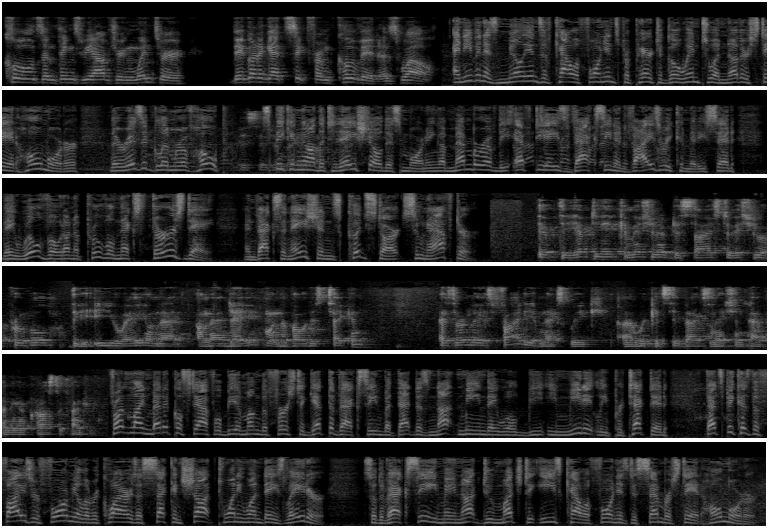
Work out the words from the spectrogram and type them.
colds and things we have during winter, they're going to get sick from COVID as well. And even as millions of Californians prepare to go into another stay at home order, there is a glimmer of hope. Speaking on the Today Show this morning, a member of the FDA's Vaccine Advisory Committee said they will vote on approval next Thursday, and vaccinations could start soon after. If the FDA commissioner decides to issue approval, the EUA on that on that day when the vote is taken, as early as Friday of next week, uh, we could see vaccinations happening across the country. Frontline medical staff will be among the first to get the vaccine, but that does not mean they will be immediately protected. That's because the Pfizer formula requires a second shot 21 days later. So the vaccine may not do much to ease California's December stay at home order.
